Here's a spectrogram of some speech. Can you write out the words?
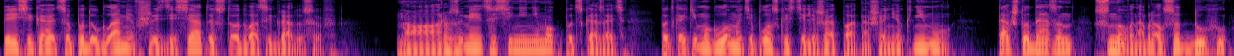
пересекаются под углами в 60 и 120 градусов. Но, разумеется, Синий не мог подсказать, под каким углом эти плоскости лежат по отношению к нему. Так что Дазен снова набрался духу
